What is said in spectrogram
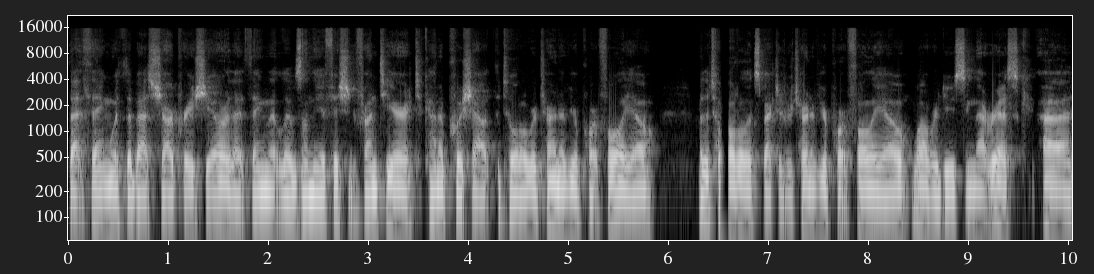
that thing with the best Sharpe ratio or that thing that lives on the efficient frontier to kind of push out the total return of your portfolio, or the total expected return of your portfolio while reducing that risk. Uh,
